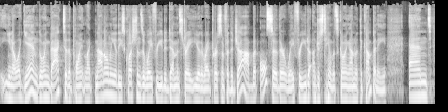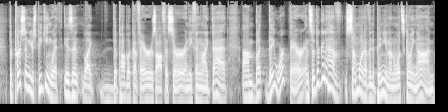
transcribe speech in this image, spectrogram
You know, again, going back to the point, like not only are these questions a way for you to demonstrate you're the right person for the job, but also they're a way for you to understand what's going on with the company. And the person you're speaking with isn't like the public affairs officer or anything like that, um, but they work there. And so they're going to have somewhat of an opinion on what's going on.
